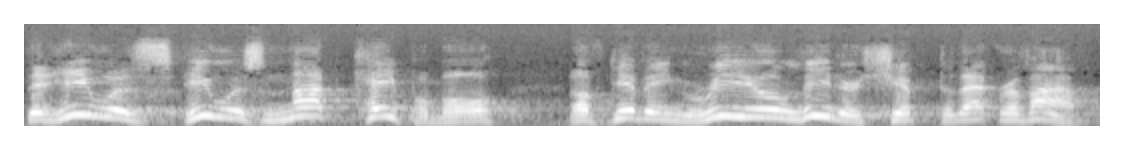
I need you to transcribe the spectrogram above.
That he was, he was not capable of giving real leadership to that revival.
